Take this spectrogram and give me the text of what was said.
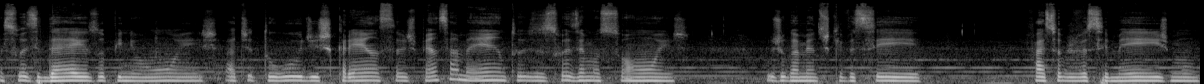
As suas ideias, opiniões, atitudes, crenças, pensamentos, as suas emoções, os julgamentos que você faz sobre você mesmo.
